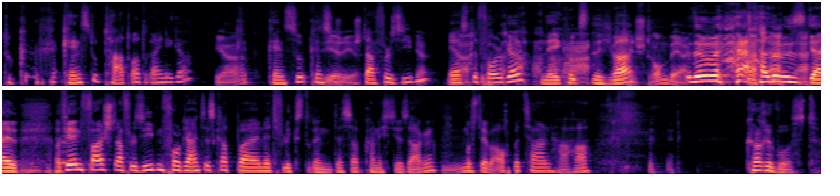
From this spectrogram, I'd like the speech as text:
Du k- kennst du Tatortreiniger? Ja. Kennst du, kennst Serie. du Staffel 7? Ja. Erste. Folge? Nee, guckst nicht, wa? Kein Stromberg. Du, du bist geil. Auf jeden Fall, Staffel 7, Folge 1 ist gerade bei Netflix drin. Deshalb kann ich es dir sagen. Mhm. Musst du aber auch bezahlen, haha. Currywurst.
